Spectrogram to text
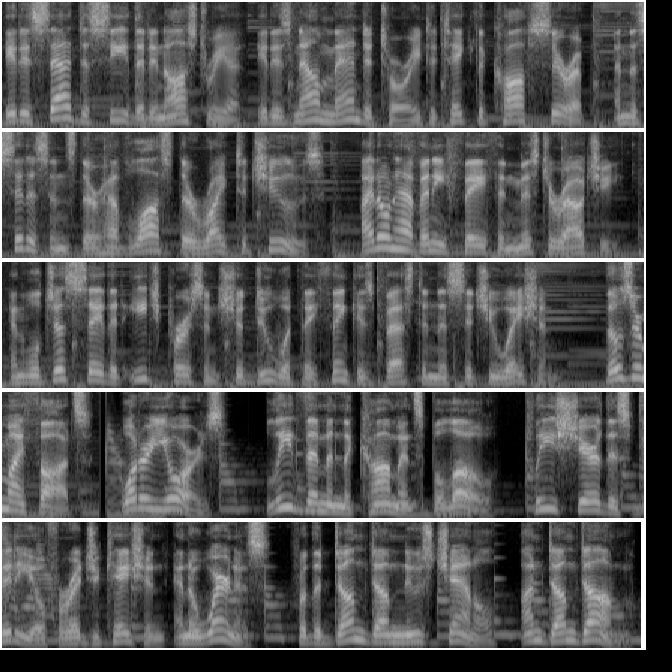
It is sad to see that in Austria it is now mandatory to take the cough syrup and the citizens there have lost their right to choose. I don't have any faith in Mr. Fauci and will just say that each person should do what they think is best in this situation. Those are my thoughts, what are yours? Leave them in the comments below, please share this video for education and awareness, for the Dumb Dumb News channel, I'm Dumb Dumb.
